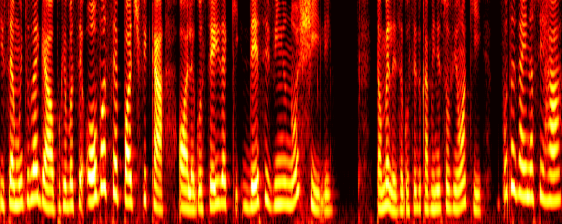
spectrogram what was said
Isso é muito legal, porque você ou você pode ficar, olha, gostei daqui- desse vinho no Chile. Então, beleza, gostei do Cabernet Sauvignon aqui. Vou tentar ir na Syrah,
